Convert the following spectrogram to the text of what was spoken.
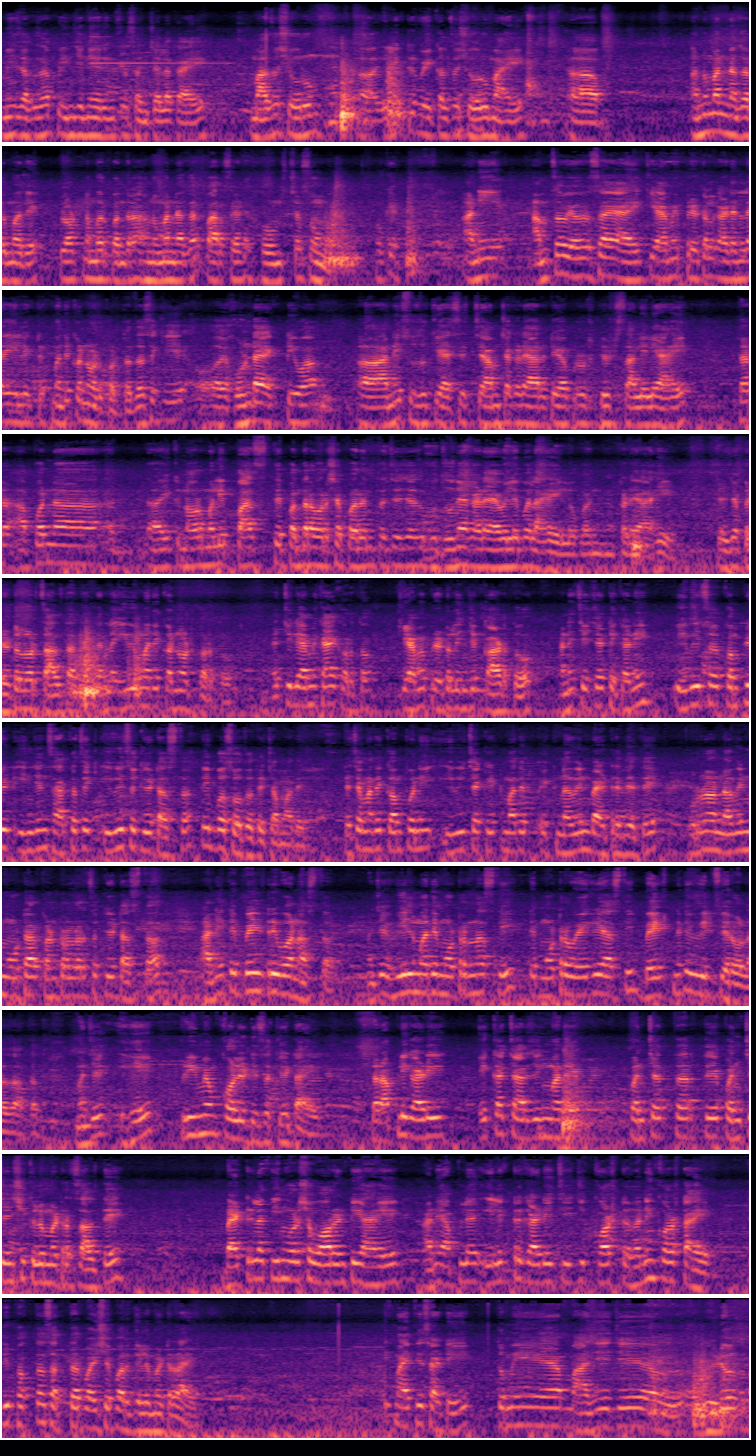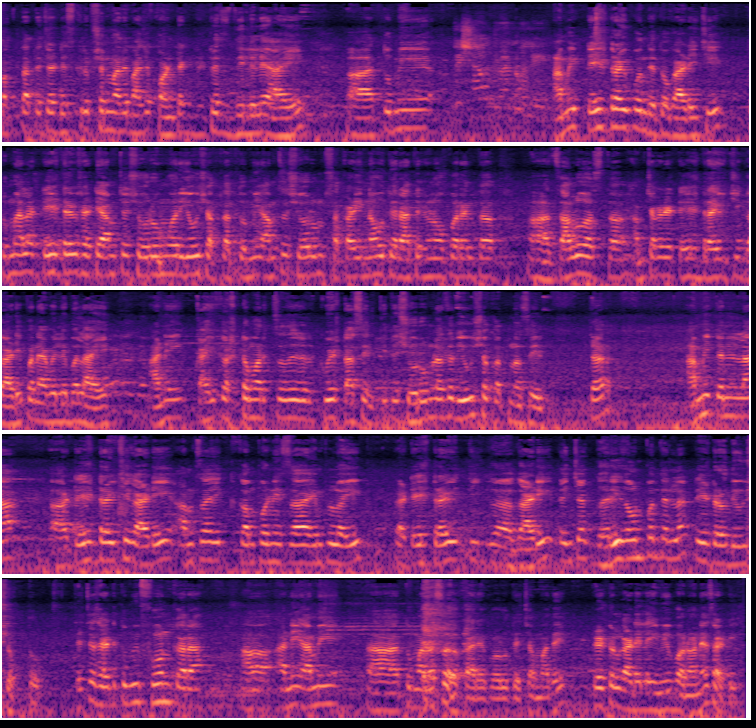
मी जगझाप इंजिनिअरिंगचं संचालक आहे. माझं शोरूम इलेक्ट्रिक व्हेकलचं शोरूम आहे. हनुमाननगरमध्ये प्लॉट नंबर पंधरा हनुमाननगर नगर होम्सच्या समोर. ओके आणि आमचा व्यवसाय आहे की आम्ही पेट्रोल गाड्यांना इलेक्ट्रिकमध्ये कन्वर्ट करतो. जसं की होंडा ॲक्टिवा आणि सुझुकी ॲसेसचे आमच्याकडे आर टी अप्रूव्ड किट्स आलेले आहे. तर आपण एक नॉर्मली पाच ते पंधरा वर्षापर्यंतच्या ज्या जुन्या गाड्या अवेलेबल आहे लोकांकडे आहे त्या ज्या पेट्रोलवर चालतात त्यांना ई व्हीमध्ये कन्वर्ट करतो. ॲक्च्युली आम्ही काय करतो की आम्ही पेट्रोल इंजिन काढतो आणि त्याच्या ठिकाणी ई व्हीचं कंप्लीट इंजिनसारखंच एक ई व्हीचं किट असतं ते बसवतो त्याच्यामध्ये. त्याच्यामध्ये कंपनी ई व्हीच्या किटमध्ये एक नवीन बॅटरी देते पूर्ण नवीन मोटर कंट्रोलरचं किट असतं आणि ते बेल्ट रिवन असतं. म्हणजे व्हीलमध्ये मोटर नसती ते मोटर वेगळी असती बेल्टने ते व्हील फिरवलं जातात म्हणजे हे प्रीमियम क्वालिटीचं किट आहे. तर आपली गाडी एका चार्जिंगमध्ये पंच्याहत्तर ते पंच्याऐंशी किलोमीटर चालते. बॅटरीला तीन वर्ष वॉरंटी आहे आणि आपल्या इलेक्ट्रिक गाडीची जी कॉस्ट रनिंग कॉस्ट आहे ती फक्त सत्तर पैसे पर किलोमीटर आहे. माहितीसाठी तुम्ही माझे जे व्हिडिओज बघता त्याच्या डिस्क्रिप्शनमध्ये माझे कॉन्टॅक्ट डिटेल्स दिलेले आहे. तुम्ही आम्ही टेस्ट ड्राईव्ह पण देतो गाडीची. तुम्हाला टेस्ट ड्राईव्हसाठी आमच्या शोरूमवर येऊ शकतात तुम्ही. आमचं शोरूम सकाळी नऊ ते रात्री नऊपर्यंत चालू असतं. आमच्याकडे टेस्ट ड्राईव्हची गाडी पण अवेलेबल आहे. आणि काही कस्टमरचं जर रिक्वेस्ट असेल की ते शोरूमला जर येऊ शकत नसेल तर आम्ही त्यांना टेस्ट ड्राईव्हची गाडी आमचा एक कंपनीचा एम्प्लॉई टेस्ट ड्राईव्ह ती गाडी त्यांच्या घरी जाऊन पण त्यांना टेस्ट ड्राईव्ह देऊ शकतो. त्याच्यासाठी तुम्ही फोन करा. आणि आम्ही तुम्हाला सहकार्य करू त्याच्यामध्ये. पेट्रोल गाडीला ईव्ही बनवण्यासाठी.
